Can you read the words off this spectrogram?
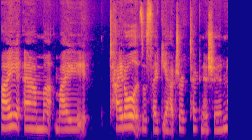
i am my title is a psychiatric technician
